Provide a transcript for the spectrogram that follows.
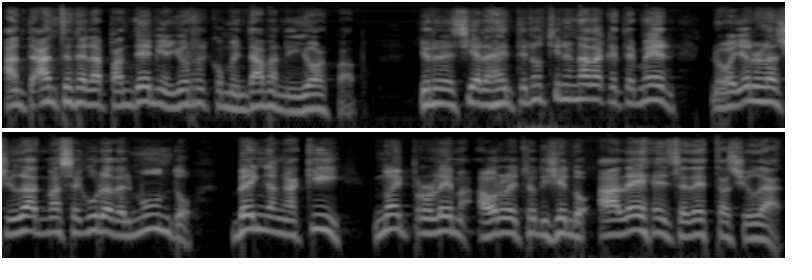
antes de la pandemia, yo recomendaba New York, papo. Yo le decía a la gente, no tiene nada que temer. Nueva York es la ciudad más segura del mundo. Vengan aquí, no hay problema. Ahora le estoy diciendo, aléjense de esta ciudad.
